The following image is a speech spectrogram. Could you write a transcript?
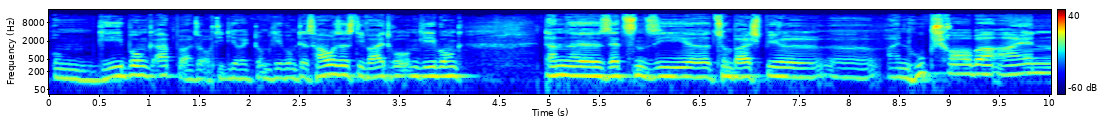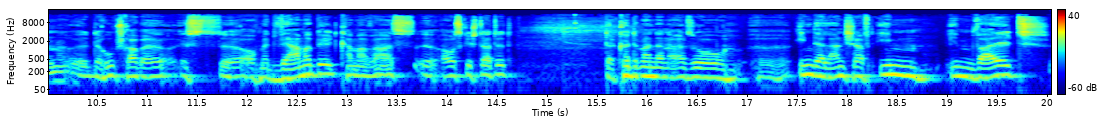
Umgebung ab, also auch die direkte Umgebung des Hauses, die weitere Umgebung dann äh, setzen Sie äh, zum Beispiel äh, einen Hubschrauber ein. Der Hubschrauber ist äh, auch mit Wärmebildkameras äh, ausgestattet. Da könnte man dann also äh, in der Landschaft, im, im Wald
